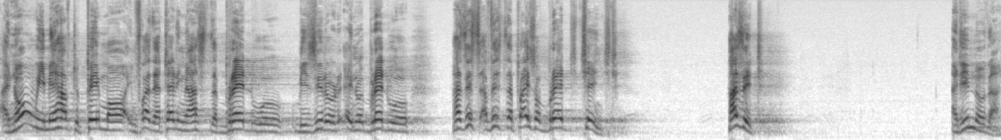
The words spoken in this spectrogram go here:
I know we may have to pay more. In fact, they're telling us the bread will be zero. You know, bread will. Has this, has this the price of bread changed? Has it? I didn't know that.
